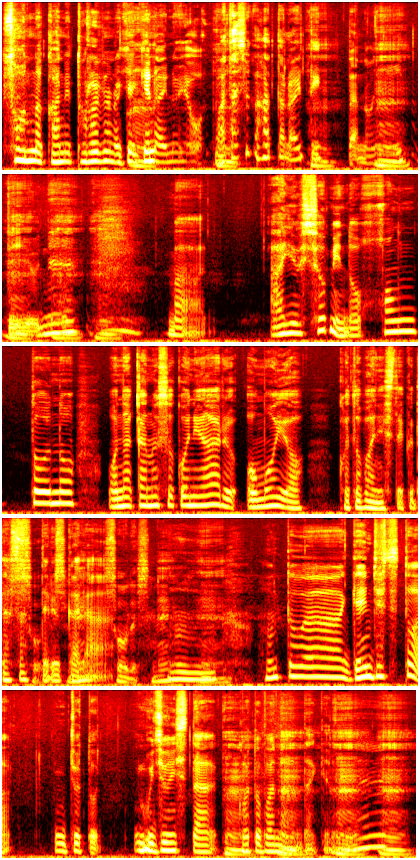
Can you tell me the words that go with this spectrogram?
そんな金取られなきゃいけないのよ、うん、私が働いていったのにっていうね、まあああいう庶民の本当のお腹の底にある思いを言葉にしてくださってるから。そうですね、本当は現実とはちょっと矛盾した言葉なんだけどね。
